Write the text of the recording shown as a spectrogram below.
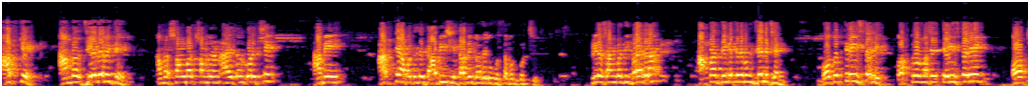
আজকে আমরা যে দাবিতে আমরা সংবাদ সম্মেলন আয়োজন করেছি, আমি আজকে আমাদের দাবি, সেই দাবির কথা উপস্থাপন করছি। প্রিয় সাংবাদিক ভাইরা আপনারা দেখেছেন এবং জেনেছেন, গত তেইশ তারিখ, অক্টোবর মাসের তেইশ তারিখ, অর্থ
